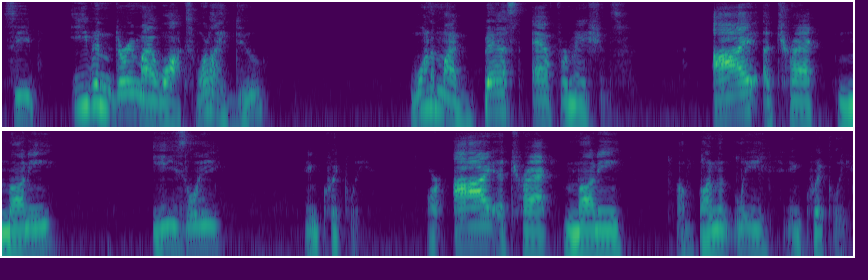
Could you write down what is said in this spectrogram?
See, even during my walks, what I do one of my best affirmations. I attract money easily and quickly. Or I attract money abundantly and quickly.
